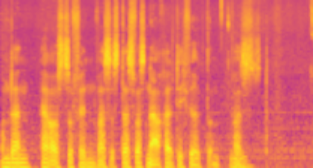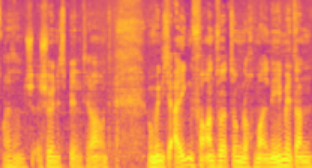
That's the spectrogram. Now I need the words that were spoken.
um dann herauszufinden, was ist das, was nachhaltig wirkt und mhm. passt. Also ein schönes Bild, ja. Und, und wenn ich Eigenverantwortung nochmal nehme, dann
